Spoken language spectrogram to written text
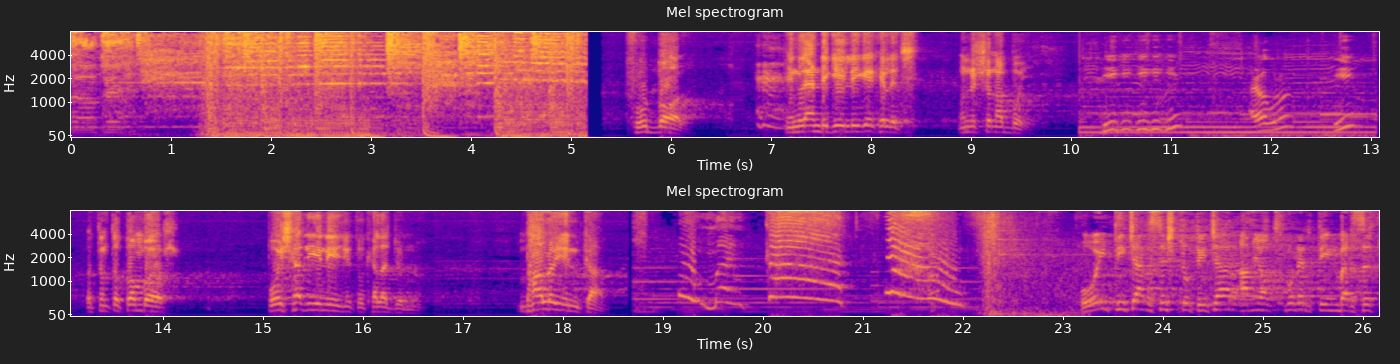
love it. ফুটবল। ইংল্যান্ডে গিয়ে লিগে খেলেছি উনিশশো নব্বই। কি কি কি কি কি? আরে বলুন কি? অত্যন্ত কম বয়স। পয়সা দিয়ে নিয়ে যেত খেলার জন্য। ভালো ইনকাম ওই টিচার শ্রেষ্ঠ টিচার আমি অক্সফোর্ডের তিনবার শ্রেষ্ঠ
